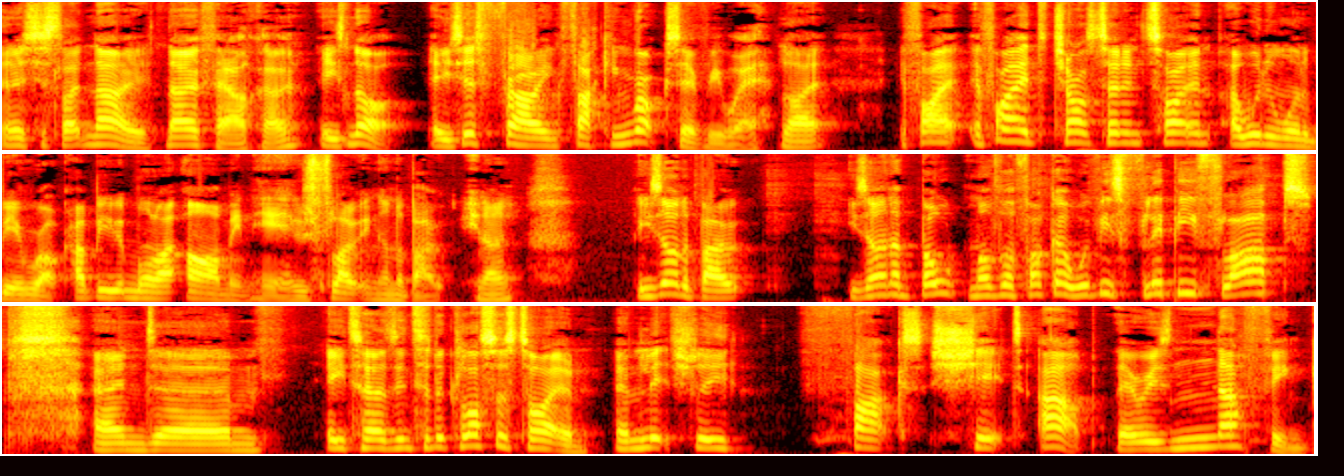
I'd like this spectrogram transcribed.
And it's just like, no, no, Falco, he's not. He's just throwing fucking rocks everywhere. Like, if I if I had the chance to turn into Titan, I wouldn't want to be a rock. I'd be more like Armin here, who's floating on a boat. You know, he's on a boat. He's on a boat, motherfucker, with his flippy flops. And um, he turns into the Colossus Titan and literally fucks shit up. There is nothing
